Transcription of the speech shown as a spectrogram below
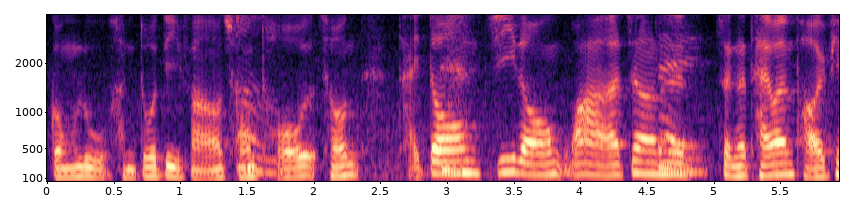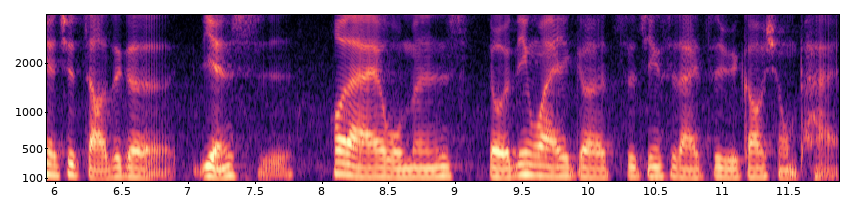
公路很多地方，然后从头从、嗯、台东、基隆，哇，这样子整个台湾跑一片去找这个岩石。后来我们有另外一个资金是来自于高雄拍，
